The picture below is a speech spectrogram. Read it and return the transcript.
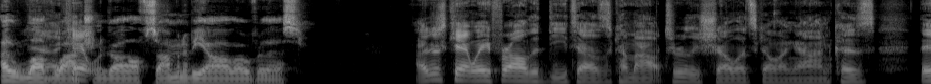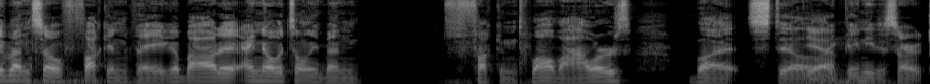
I love I watching golf, so I'm gonna be all over this. I just can't wait for all the details to come out to really show what's going on because they've been so fucking vague about it. I know it's only been fucking 12 hours, but still, Yeah. like, they need to start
